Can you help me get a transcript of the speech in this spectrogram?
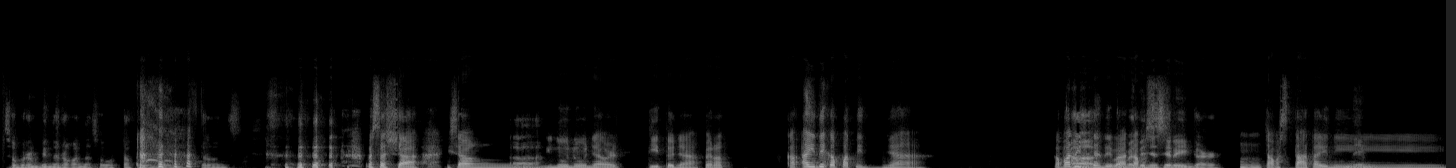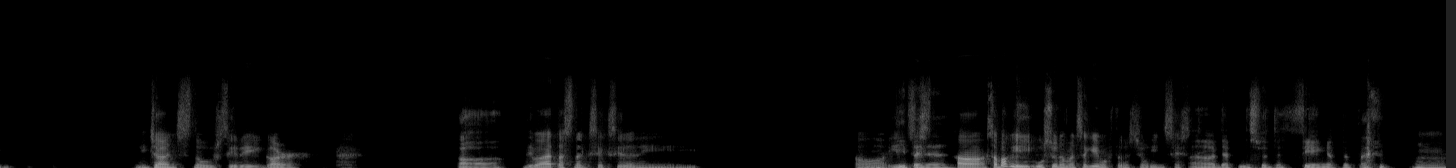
sobrang binura ko na sa utak ko Game of Thrones. Basta siya, isang uh, ninuno niya or tito niya. Pero, ka, ay, di kapatid niya. Kapatid ah, niya, di ba? Kapatid tapos, niya si Rhaegar. Mm, tapos tatay ni Name. ni Jon Snow si Rhaegar. Oo. Di ba? Tapos nag-sex sila ni... Oo, oh, Tita incest. niya. Uh, sa bagay, uso naman sa Game of Thrones yung incest. Uh, that was the thing at the time. Mm-hmm.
